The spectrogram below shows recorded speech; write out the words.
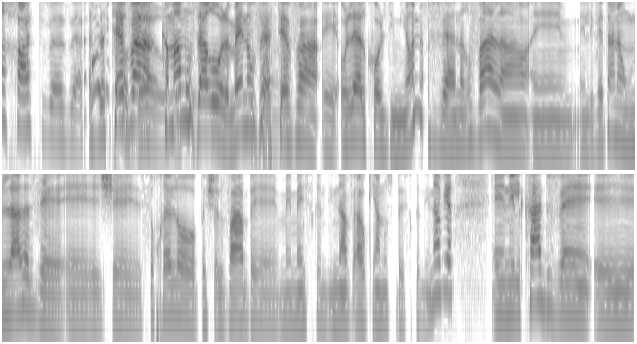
האחת והזה, הכל אז מתחבר. הטבע, כמה. מוזר הוא עולמנו, והטבע עולה על כל דמיון, והנרוול, הלוויתן האומלל הזה, ששוחה לו בשלווה במימי סקנדינביה, האוקיינוס בסקנדינביה, נלכד ו... אה,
